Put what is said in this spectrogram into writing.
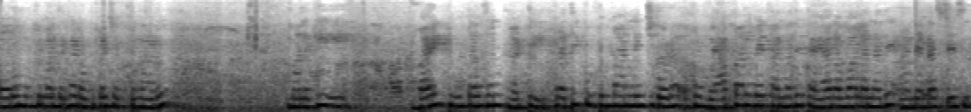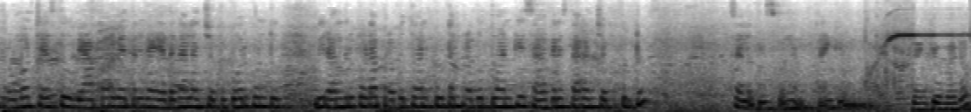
గౌరవ ముఖ్యమంత్రి గారు ఒకటే చెప్తున్నారు మనకి బై టూ థౌజండ్ థర్టీ ప్రతి కుటుంబాల నుంచి కూడా ఒక వ్యాపారవేత్త అన్నది తయారవ్వాలన్నది అండ్ ఇండస్ట్రీస్ని ప్రమోట్ చేస్తూ వ్యాపారవేత్తలుగా ఎదగాలని చెప్పి కోరుకుంటూ మీరందరూ కూడా ప్రభుత్వానికి కూటమి ప్రభుత్వానికి సహకరిస్తారని చెప్పుకుంటూ సెలవు తీసుకున్నాను thank you you, madam.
